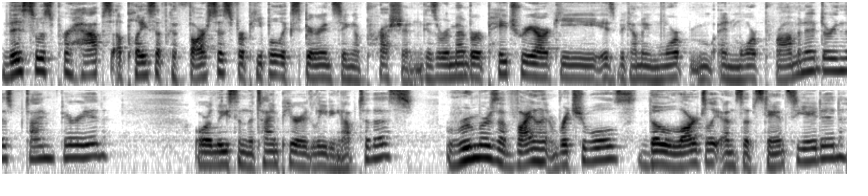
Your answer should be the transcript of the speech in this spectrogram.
This was perhaps a place of catharsis for people experiencing oppression, because remember, patriarchy is becoming more and more prominent during this time period, or at least in the time period leading up to this. Rumors of violent rituals, though largely unsubstantiated,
